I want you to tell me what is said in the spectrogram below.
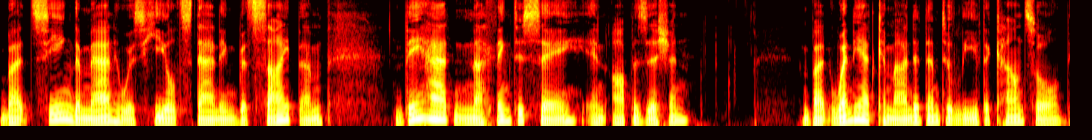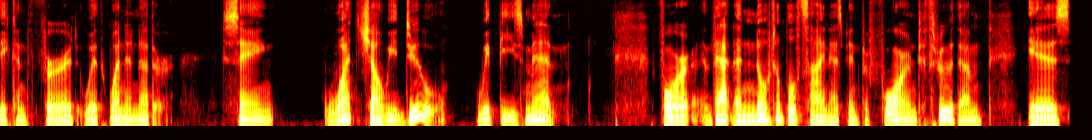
But seeing the man who was healed standing beside them, they had nothing to say in opposition. But when they had commanded them to leave the council, they conferred with one another, saying, What shall we do with these men? For that a notable sign has been performed through them is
